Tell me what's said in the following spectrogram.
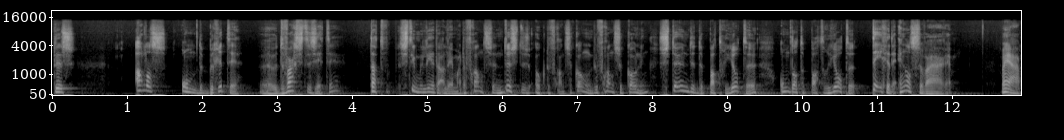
Dus alles om de Britten eh, dwars te zitten, dat stimuleerde alleen maar de Fransen. En dus, dus ook de Franse koning. De Franse koning steunde de patriotten, omdat de patriotten tegen de Engelsen waren. Maar ja,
